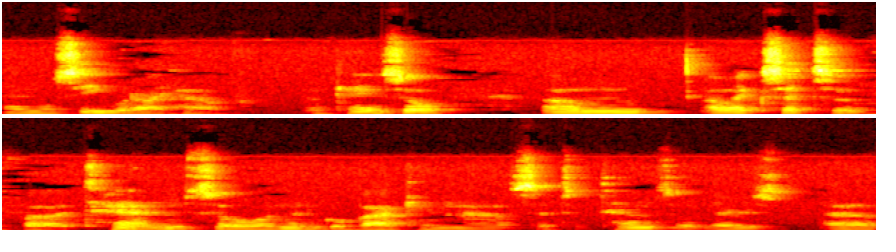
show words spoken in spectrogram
and we'll see what I have. Okay, so um, I like sets of uh, 10, so I'm going to go back in uh, sets of 10. So there's uh,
